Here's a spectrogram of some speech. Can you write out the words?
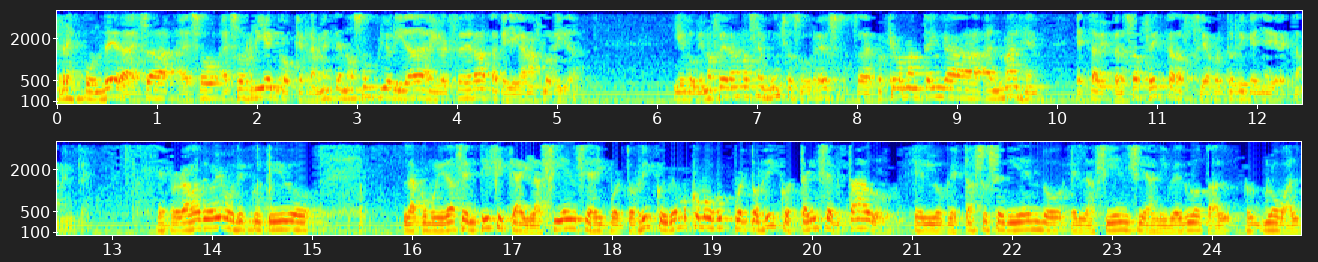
responder a, esa, a, eso, a esos riesgos que realmente no son prioridades a nivel federal hasta que llegan a Florida. Y el gobierno federal no hace mucho sobre eso. O sea, después que lo mantenga al margen, está bien, pero eso afecta a la sociedad puertorriqueña directamente. En el programa de hoy hemos discutido la comunidad científica y las ciencias y Puerto Rico y vemos cómo Puerto Rico está insertado en lo que está sucediendo en la ciencia a nivel global, global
